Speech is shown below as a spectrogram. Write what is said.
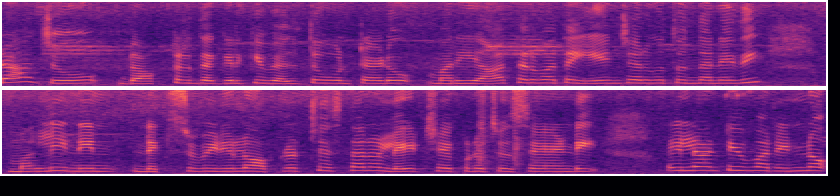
రాజు డాక్టర్ దగ్గరికి వెళ్తూ ఉంటాడు. మరి ఆ తర్వాత ఏం జరుగుతుందనేది మళ్ళీ నేను నెక్స్ట్ వీడియోలో అప్లోడ్ చేస్తాను. లేట్ చేయకుండా చూసేయండి. ఇలాంటి మరెన్నో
